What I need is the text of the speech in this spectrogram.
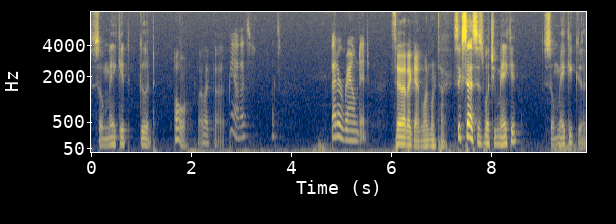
So make it good. Oh, I like that. yeah, that's that's better rounded. Say that again one more time. Success is what you make it. So make it good.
